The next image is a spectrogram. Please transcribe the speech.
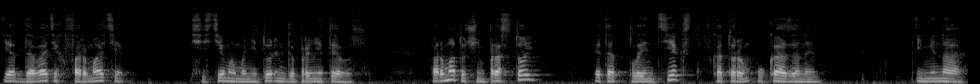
и отдавать их в формате системы мониторинга Prometheus. Формат очень простой. Это plain text, в котором указаны имена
